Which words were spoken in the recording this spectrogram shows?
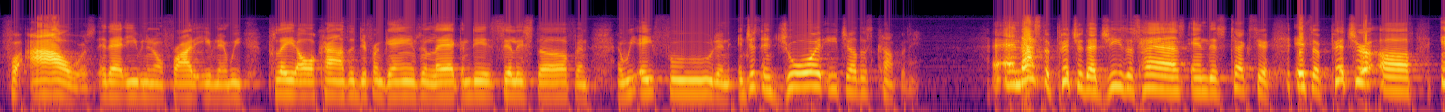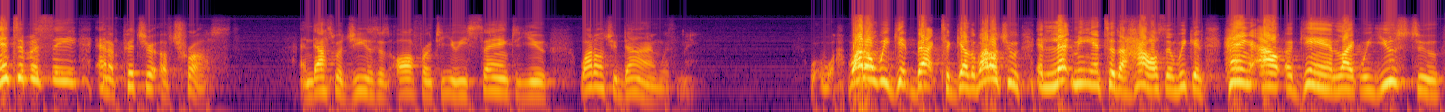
for hours that evening on Friday evening. And we played all kinds of different games and laughed and did silly stuff and, and we ate food and, and just enjoyed each other's company. And that's the picture that Jesus has in this text here. It's a picture of intimacy and a picture of trust. And that's what Jesus is offering to you. He's saying to you, Why don't you dine with me? Why don't we get back together? Why don't you and let me into the house and we can hang out again like we used to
